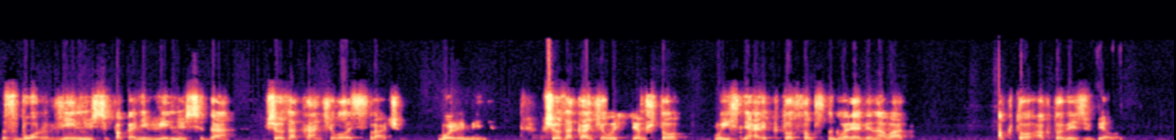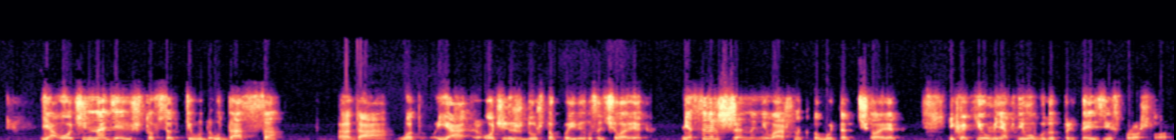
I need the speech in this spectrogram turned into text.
сборы в Вильнюсе, пока не в Вильнюсе, да, все заканчивалось срачем, более-менее. Все заканчивалось тем, что выясняли, кто, собственно говоря, виноват, а кто, а кто весь в белом. Я очень надеюсь, что все-таки удастся, э, да, вот я очень жду, чтобы появился человек, мне совершенно не важно, кто будет этот человек и какие у меня к нему будут претензии из прошлого.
